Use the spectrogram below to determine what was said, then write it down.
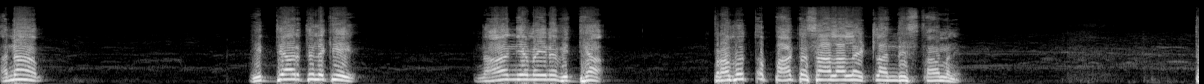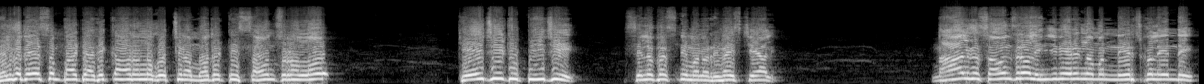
అన్న విద్యార్థులకి నాణ్యమైన విద్య ప్రభుత్వ పాఠశాలల్లో ఎట్లా అందిస్తామని. తెలుగుదేశం పార్టీ అధికారంలోకి వచ్చిన మొదటి సంవత్సరంలో కేజీ టు పీజీ సిలబస్ని మనం రివైజ్ చేయాలి. నాలుగు సంవత్సరాలు ఇంజనీరింగ్లో మనం నేర్చుకోలేంది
